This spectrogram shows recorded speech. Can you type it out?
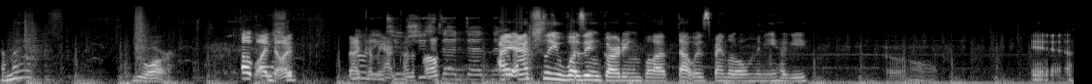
Am I? You are. Oh, I died. That No coming need out kind of She's fast. dead, dead now. I actually wasn't guarding Blep. That was my little mini huggy. Oh. Yeah.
